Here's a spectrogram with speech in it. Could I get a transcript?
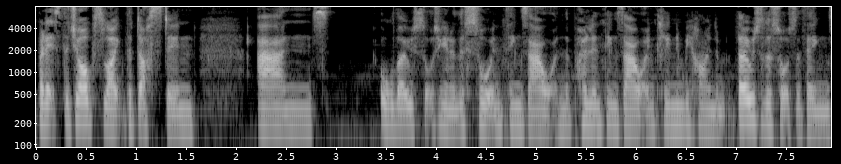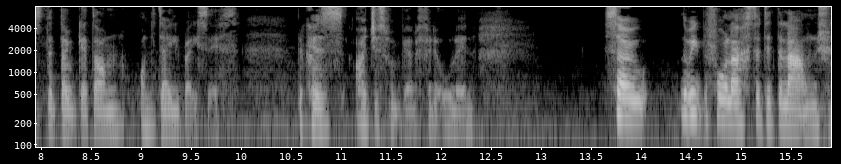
but it's the jobs like the dusting and all those sorts, you know, the sorting things out and the pulling things out and cleaning behind them. Those are the sorts of things that don't get done on a daily basis because I just wouldn't be able to fit it all in. So the week before last, I did the lounge.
